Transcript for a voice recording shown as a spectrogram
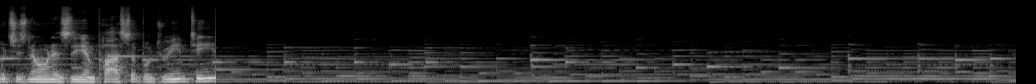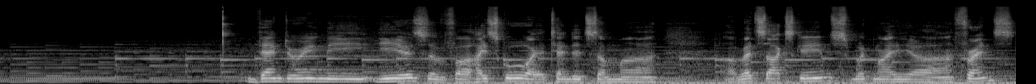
which is known as the Impossible Dream Team. Then during the years of uh, high school, I attended some uh, uh, Red Sox games with my uh, friends.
